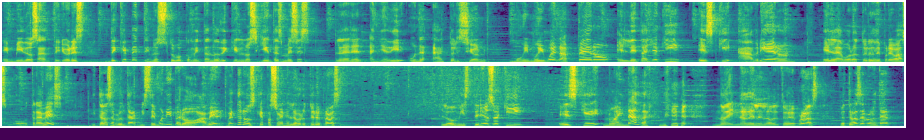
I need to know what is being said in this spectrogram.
en videos anteriores, de que Betty nos estuvo comentando de que en los siguientes meses planean añadir una actualización muy muy buena. Pero el detalle aquí es que abrieron el laboratorio de pruebas otra vez. Y te vas a preguntar, Mr. Bunny, pero a ver, cuéntanos qué pasó en el laboratorio de pruebas. Lo misterioso aquí es que no hay nada. no hay nada en el laboratorio de pruebas. Pero te vas a preguntar,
